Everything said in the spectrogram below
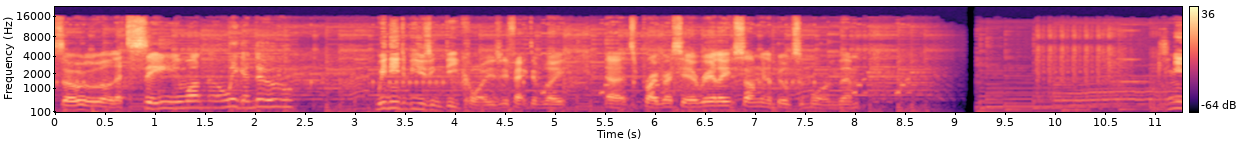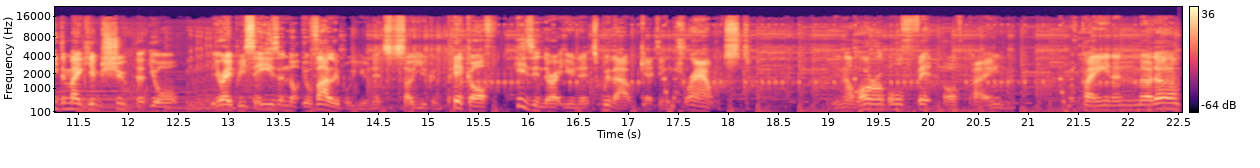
So let's see what we can do. We need to be using decoys effectively uh, to progress here, really. So I'm going to build some more of them. you need to make him shoot at your your APCs and not your valuable units, so you can pick off his indirect units without getting trounced. In a horrible fit of pain, of pain and murder.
